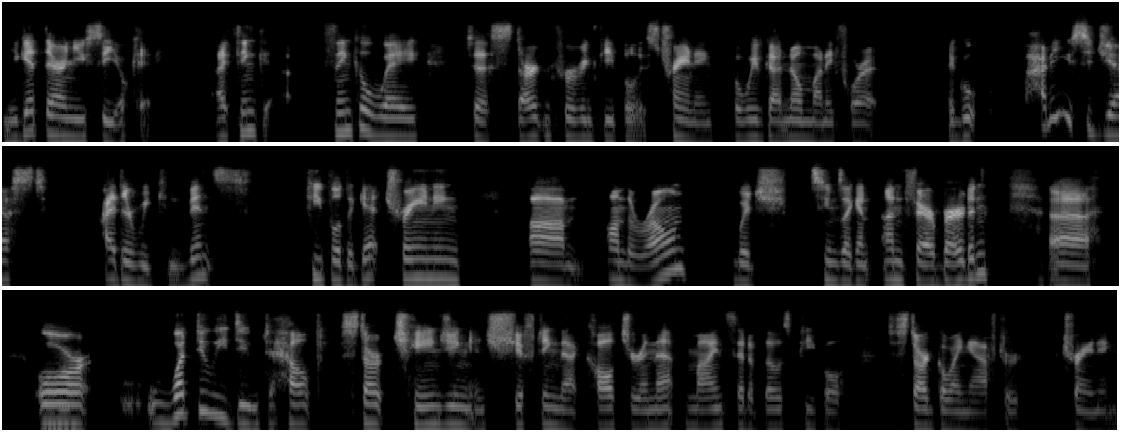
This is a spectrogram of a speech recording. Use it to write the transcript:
You get there and you see, okay, I think think a way to start improving people is training, but we've got no money for it. Like, how do you suggest either we convince people to get training um, on their own, which seems like an unfair burden, uh, or. What do we do to help start changing and shifting that culture and that mindset of those people to start going after training?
